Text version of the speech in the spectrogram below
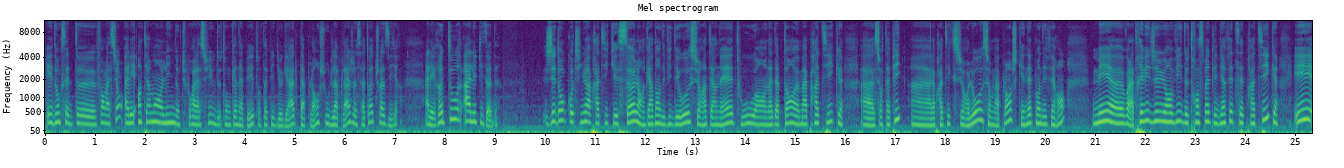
et donc cette euh, formation elle est entièrement en ligne donc tu pourras la suivre de ton canapé, ton tapis de yoga, de ta planche ou de la plage, c'est à toi de choisir. Allez, retour à l'épisode. J'ai donc continué à pratiquer seule en regardant des vidéos sur internet ou en adaptant euh, ma pratique euh, sur tapis à la pratique sur l'eau, sur ma planche qui est nettement différent. Mais euh, voilà, très vite j'ai eu envie de transmettre les bienfaits de cette pratique et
